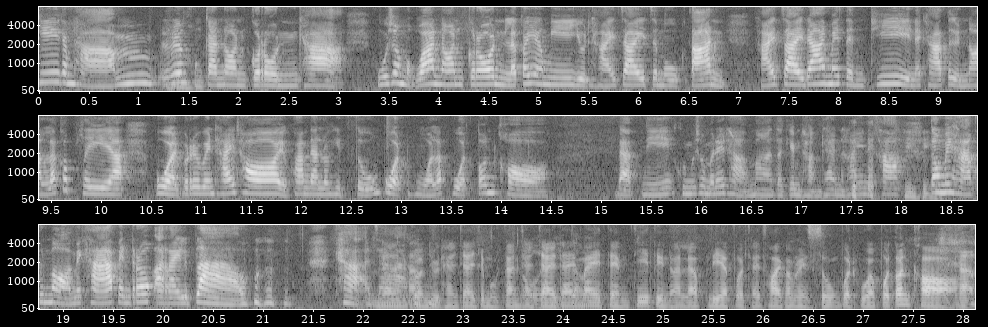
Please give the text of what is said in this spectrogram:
ที่คำถามเรื่องของการนอนกรนค่ะคุณผู้ชมบอกว่านอนกรนแล้วก็ยังมีหยุดหายใจจมูกตัน หายใจได้ไม่เต็มที่นะคะ ตื่นนอนแล้วก็เพลีย ปวดบริเวณท้ายทอย ความดันโลหิตสูง ปวดหัวและปวดต้นคอ แบบนี้คุณผู้ชมไม่ได้ถามมาแต่เกมถามแทนให้นะคะ ต้องไปหาคุณหมอไหมคะ เป็นโรคอะไรหรือเปล่า ค่ะอาจารนอนย์กรนหยุดหายใจจมูกตันโอ้หายใจได้ต้องไม่เต็มที่ตื่นนอนแล้วเพลียปวดท้ายทอยความดันสูงปวดหัวปวดต้นคอ ครับ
